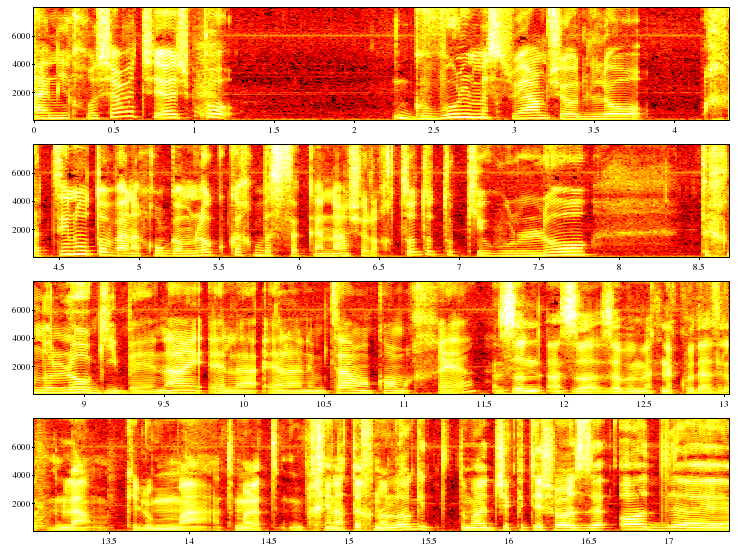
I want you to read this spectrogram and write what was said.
אני חושבת שיש פה גבול מסוים שעוד לא חצינו אותו, ואנחנו גם לא כל כך בסכנה של לחצות אותו, כי הוא לא טכנולוגי בעיניי, אלא, אלא נמצא במקום אחר. אז זו, אז זו, זו באמת נקודה, אז למה? כאילו מה, את אומרת, מבחינה טכנולוגית, את אומרת GPT-3 זה עוד אה,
